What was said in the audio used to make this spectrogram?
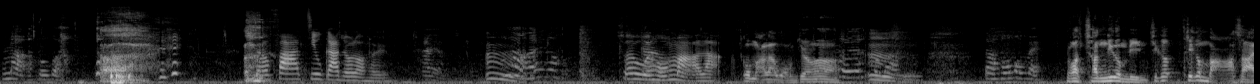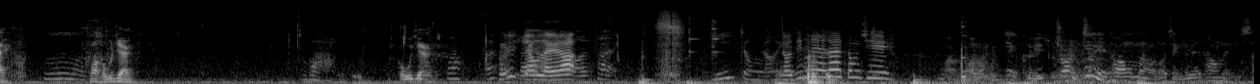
好辣好吧？有花椒加咗落去，嗯，所以會好麻辣。個麻辣黃醬啊！嗯但係好好味。哇！趁呢個麵即刻即刻麻晒，嗯，哇！好正，哇！好正。又嚟啦！咦，仲有有啲咩咧？今次因為佢裝唔晒啲湯啊嘛，我攞剩咗啲湯嚟灑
